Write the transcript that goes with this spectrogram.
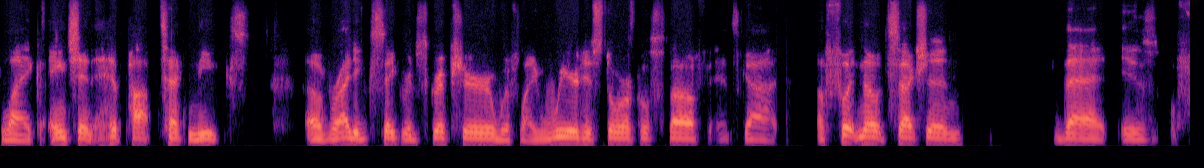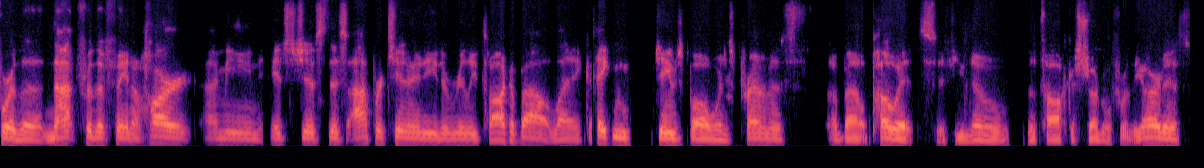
like ancient hip hop techniques of writing sacred scripture with like weird historical stuff. It's got a footnote section that is for the not for the faint of heart. I mean, it's just this opportunity to really talk about like taking James Baldwin's premise about poets, if you know the talk of struggle for the artist,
